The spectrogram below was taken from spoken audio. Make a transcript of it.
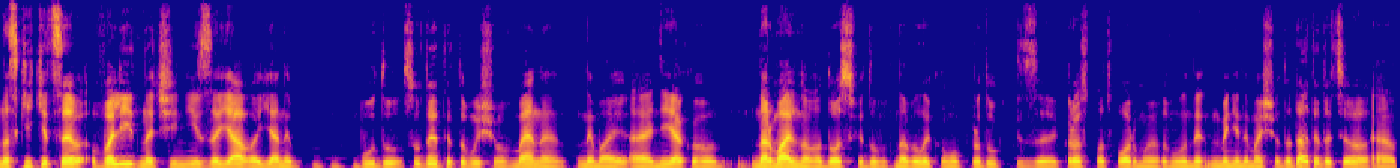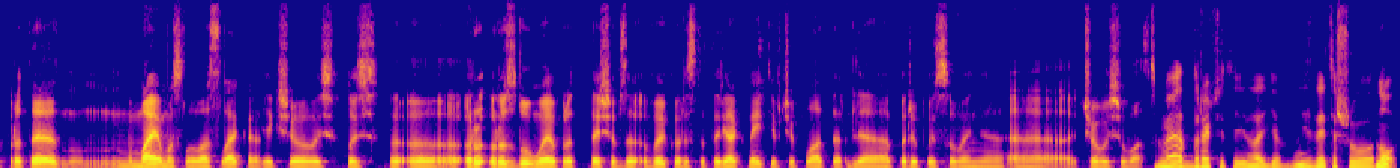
Наскільки це валідна чи ні заява, я не буду судити, тому що в мене немає е, ніякого нормального досвіду на великому продукті з крос-платформою, тому не, мені нема що додати до цього. Е, проте ну, ми маємо слова Slack. Якщо ось хтось е, е, роздумує про те, щоб використати React Native чи Flutter для переписування е, чогось у вас. Ну, я, до речі, я не знаю, я, мені здається, що ну,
